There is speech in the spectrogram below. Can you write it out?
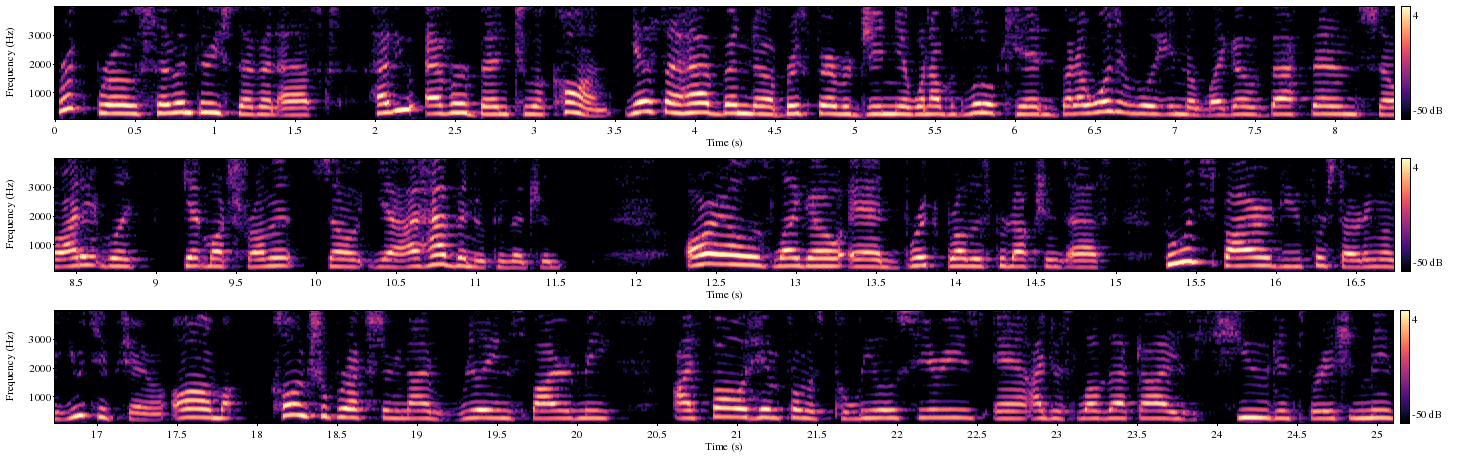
BrickBro737 asks, Have you ever been to a con? Yes, I have been to Brick Fair, Virginia when I was a little kid, but I wasn't really into Lego back then, so I didn't really get much from it. So, yeah, I have been to a convention. RL's Lego and Brick Brothers Productions ask, Who inspired you for starting a YouTube channel? Um, Clone Trooper X39 really inspired me. I followed him from his Polilo series, and I just love that guy. He's a huge inspiration to me.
